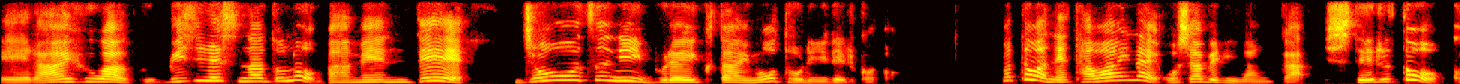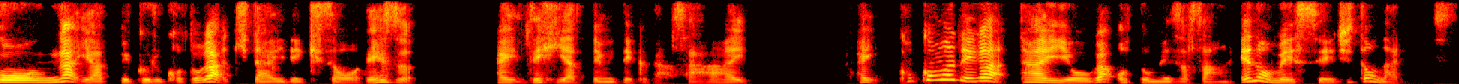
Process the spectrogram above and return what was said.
えーライフワーク、ビジネスなどの場面で、上手にブレイクタイムを取り入れること。またはね、たわいないおしゃべりなんかしてると、幸運がやってくることが期待できそうです。はい、ぜひやってみてください。はい、ここまでが太陽が乙女座さんへのメッセージとなります。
